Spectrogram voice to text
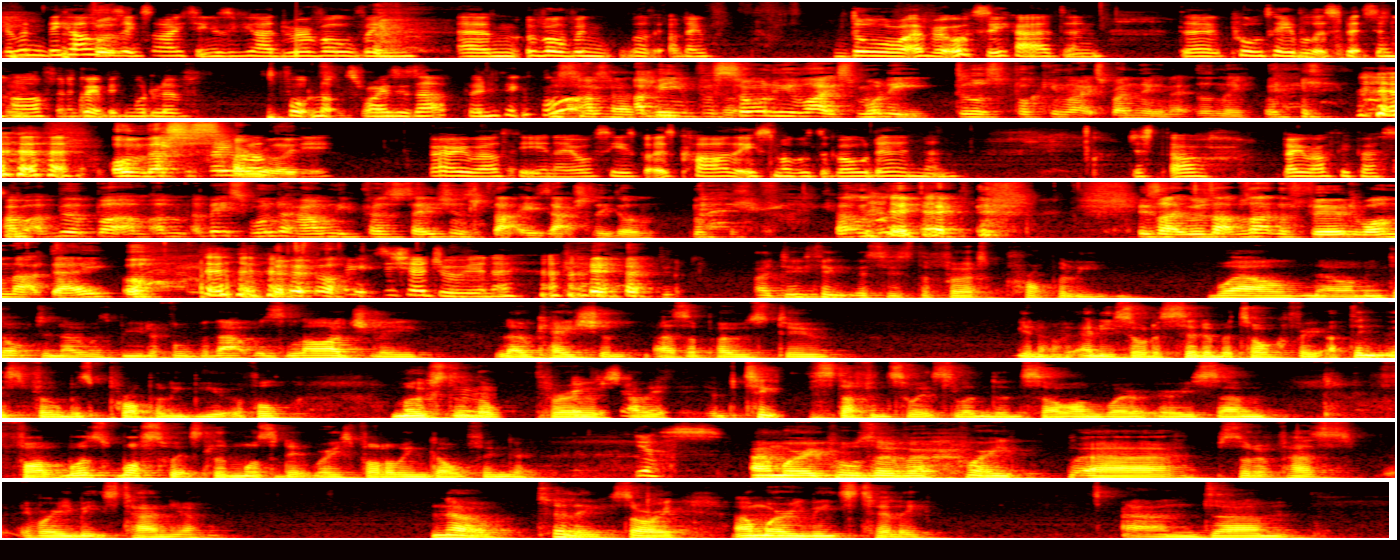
It wouldn't be half But- as exciting as if you had a revolving, um, revolving, well, I don't know, door, whatever it was he had, and the pool table that splits in half, and a great big model of Fort Knox rises up. And you think, This what? is I mean, for someone who likes money, does fucking like spending it, doesn't he? Very Unnecessarily. wealthy. Very wealthy, you know. Obviously, he's got his car that he smuggles the gold in, and just, oh, very wealthy person. I'm, I'm, but I'm, I'm, it makes me wonder how many presentations that he's actually done. it's like was that was that the third one that day? It's a schedule, you know. I do think this is the first properly. Well, no, I mean Doctor No was beautiful, but that was largely location as opposed to, you know, any sort of cinematography. I think this film is properly beautiful most of the way through. I mean, particularly the stuff in Switzerland and so on, where, where he's um, fol- was was Switzerland, wasn't it, where he's following Goldfinger, yes. and where he pulls over, where he uh, sort of has where he meets Tania. No, Tilly. Sorry, and where he meets Tilly, and um,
